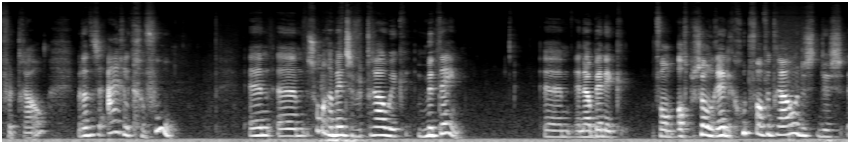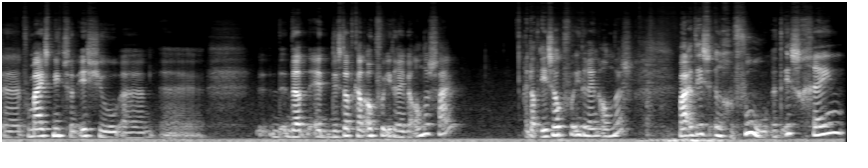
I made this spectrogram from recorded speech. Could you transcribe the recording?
vertrouw. Maar dat is eigenlijk gevoel. En um, sommige mensen vertrouw ik meteen. En nou ben ik van, als persoon redelijk goed van vertrouwen. Dus, dus uh, voor mij is het niet zo'n issue. Uh, uh, dat, dus dat kan ook voor iedereen weer anders zijn. En dat is ook voor iedereen anders. Maar het is een gevoel. Het is geen.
